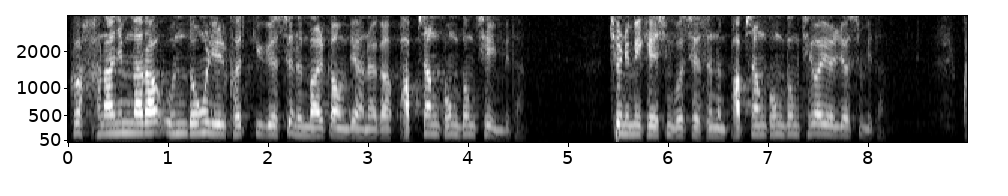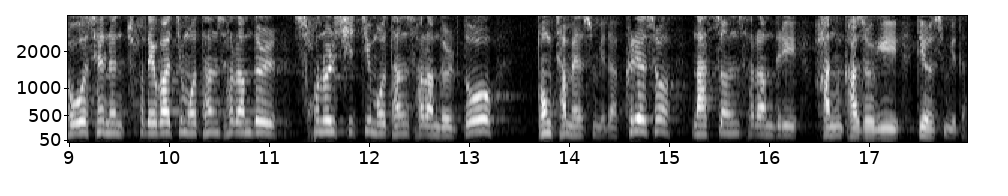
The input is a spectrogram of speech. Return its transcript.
그 하나님 나라 운동을 일컫기 위해 쓰는 말 가운데 하나가 밥상 공동체입니다. 주님이 계신 곳에서는 밥상 공동체가 열렸습니다. 그곳에는 초대받지 못한 사람들, 손을 씻지 못한 사람들도 동참했습니다. 그래서 낯선 사람들이 한 가족이 되었습니다.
